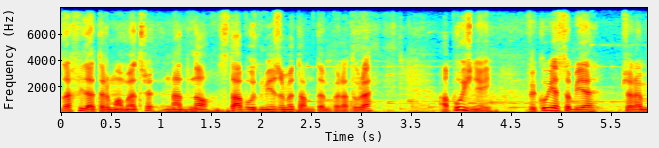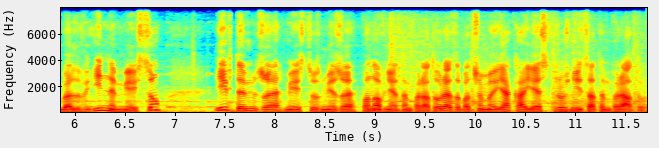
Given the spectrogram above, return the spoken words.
za chwilę termometr, na dno stawu zmierzymy tam temperaturę, a później wykuję sobie przerębel w innym miejscu i w tymże miejscu zmierzę ponownie temperaturę. Zobaczymy jaka jest różnica temperatur.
